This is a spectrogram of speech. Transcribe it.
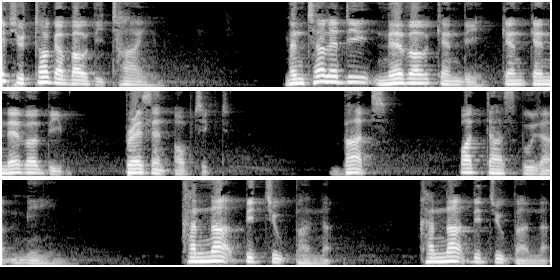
if you talk about the time mentality never can be can can never be present object but what does buddha mean? Khana pichupana khana pichupana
